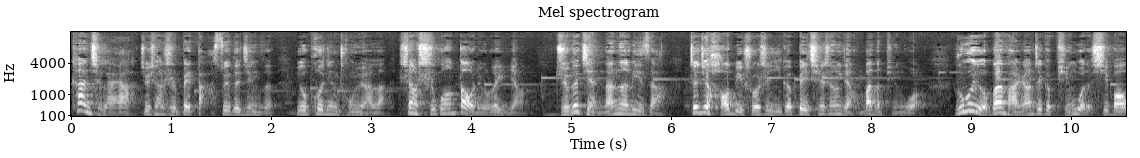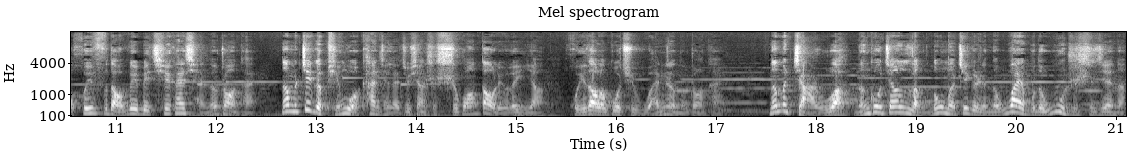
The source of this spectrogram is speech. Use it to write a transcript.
看起来啊，就像是被打碎的镜子又破镜重圆了，像时光倒流了一样。举个简单的例子啊，这就好比说是一个被切成两半的苹果，如果有办法让这个苹果的细胞恢复到未被切开前的状态，那么这个苹果看起来就像是时光倒流了一样，回到了过去完整的状态。那么假如啊，能够将冷冻的这个人的外部的物质世界呢，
